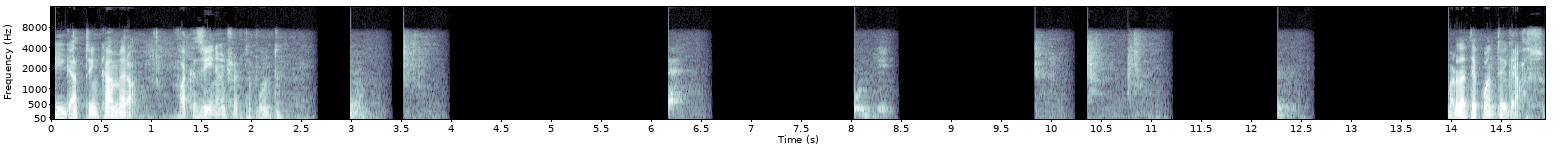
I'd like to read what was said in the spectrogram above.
Il gatto in camera fa casino a un certo punto. Guardate quanto è grasso.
